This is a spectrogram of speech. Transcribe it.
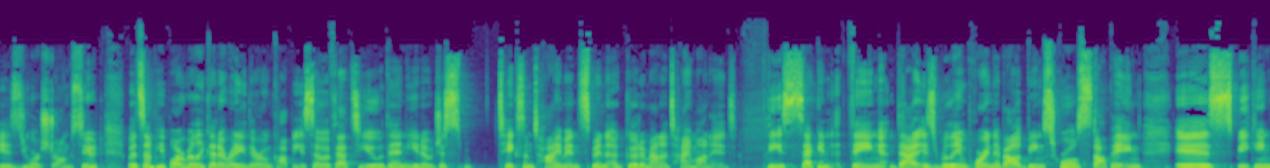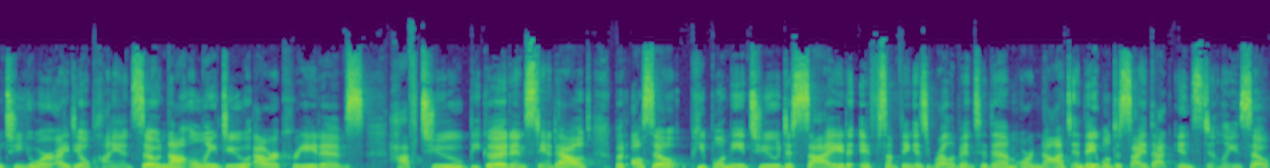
is your strong suit. But some people are really good at writing their own copy. So if that's you, then, you know, just take some time and spend a good amount of time on it. The second thing that is really important about being scroll stopping is speaking to your ideal client. So, not only do our creatives have to be good and stand out, but also people need to decide if something is relevant to them or not, and they will decide that instantly. So,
